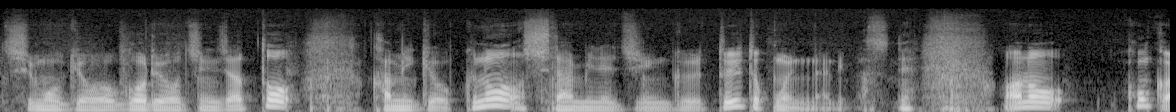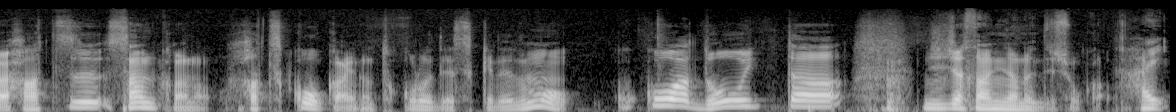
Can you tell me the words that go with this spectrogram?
下五稜神社と上京区の白峰神宮というところになりますね。あの、今回初参加の初公開のところですけれども、ここはどういった神社さんになるんでしょうか？はい、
